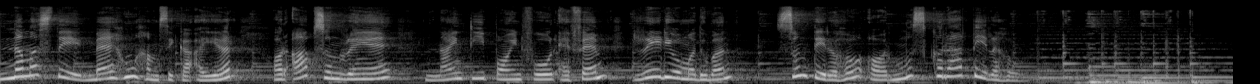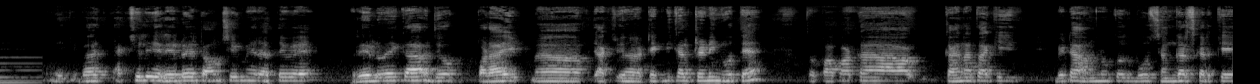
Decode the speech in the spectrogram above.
नमस्ते, मैं हूँ हमसिका अय्यर और आप सुन रहे हैं 90.4 एफएम रेडियो मधुबन। सुनते रहो और मुस्कुराते रहो। एक्चुअली रेलवे टाउनशिप में रहते हुए रेलवे का जो पढ़ाई टेक्निकल ट्रेनिंग होते हैं तो पापा का कहना था कि बेटा हम लोग तो बहुत संघर्ष करके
